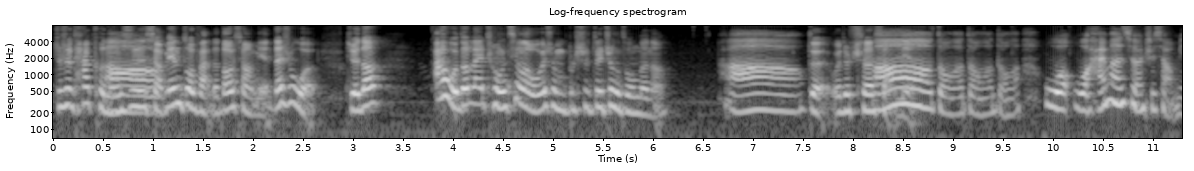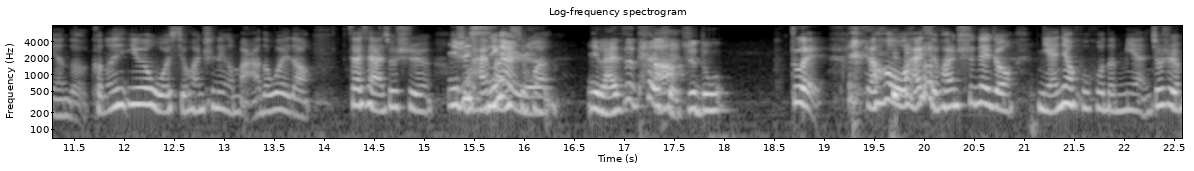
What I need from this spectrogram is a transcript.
就是他可能哦。是小面做法的刀削面，但是我觉得啊，我都来重庆了，我为什么不吃最正宗的呢？啊，对，我就吃了小面。哦，懂了，懂了，懂了。我我还蛮喜欢吃小面的，可能因为我喜欢吃那个麻的味道。再下来就是，你是我还喜感蛮喜欢人，你来自碳水啊之都。对，然后我还喜欢吃那种黏黏糊糊的面，就是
